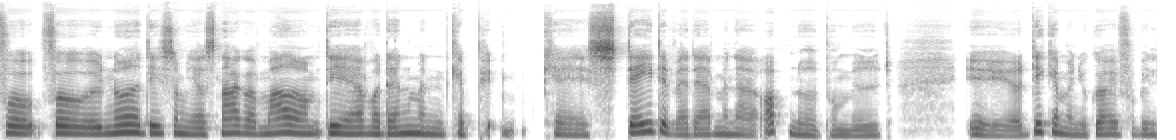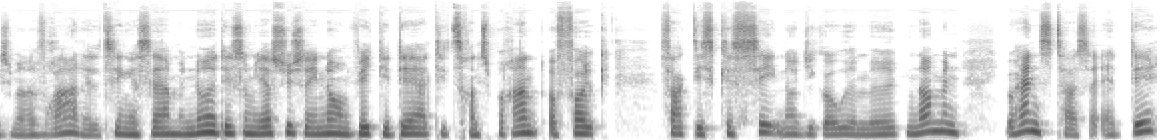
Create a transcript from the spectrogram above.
få, få noget af det, som jeg snakker meget om, det er, hvordan man kan, kan state, hvad det er, man har opnået på mødet. Øh, og det kan man jo gøre i forbindelse med referat eller ting og sager, men noget af det, som jeg synes er enormt vigtigt, det er, at de er transparent, og folk faktisk kan se, når de går ud af mødet. Nå, men Johannes tager sig af det,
